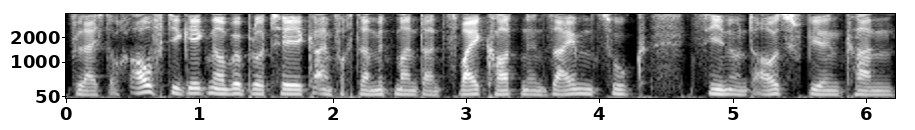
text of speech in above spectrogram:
vielleicht auch auf die Gegnerbibliothek, einfach damit man dann zwei Karten in seinem Zug ziehen und ausspielen kann,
